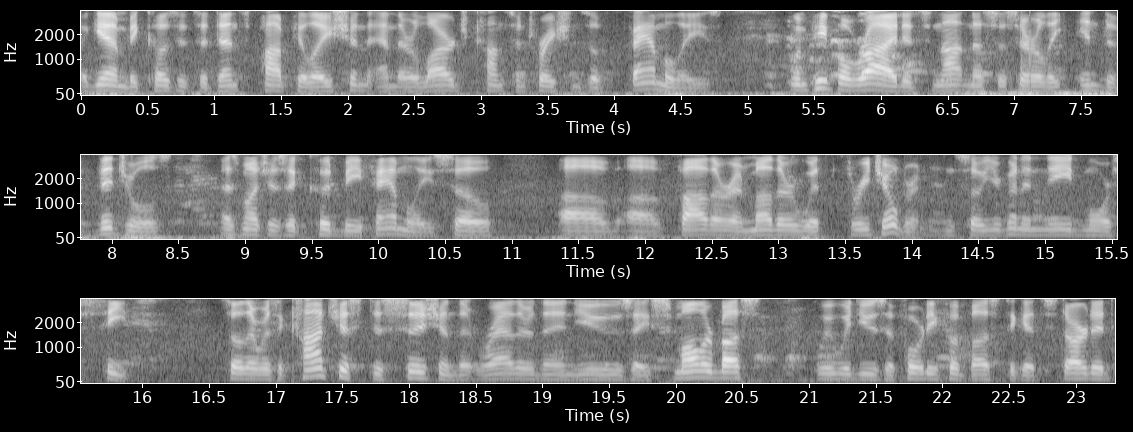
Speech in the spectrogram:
again, because it's a dense population and there are large concentrations of families, when people ride, it's not necessarily individuals as much as it could be families. So, uh, uh, father and mother with three children, and so you're going to need more seats. So there was a conscious decision that rather than use a smaller bus, we would use a 40 foot bus to get started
